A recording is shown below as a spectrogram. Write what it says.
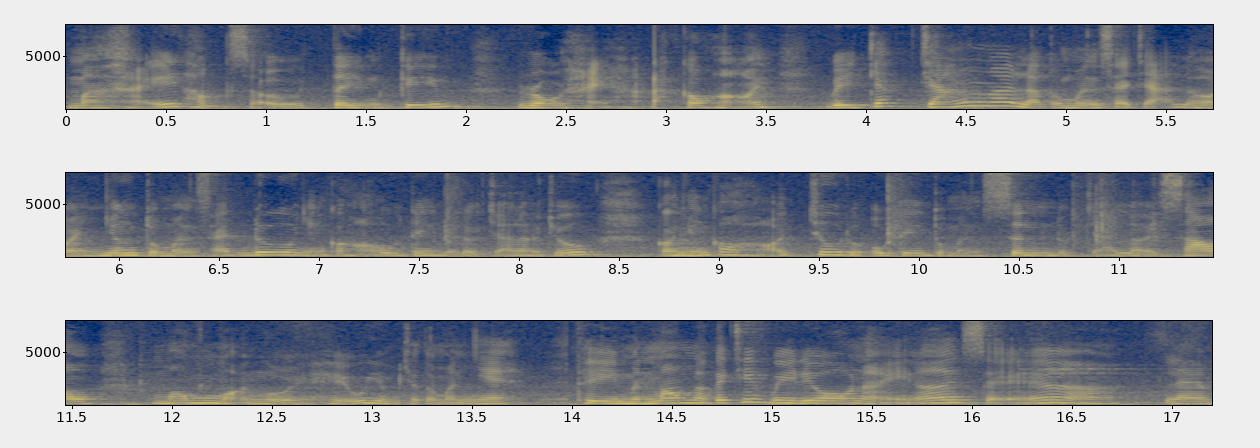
mà hãy thật sự tìm kiếm rồi hãy đặt câu hỏi. Vì chắc chắn là tụi mình sẽ trả lời, nhưng tụi mình sẽ đưa những câu hỏi ưu tiên để được trả lời trước. Còn những câu hỏi chưa được ưu tiên, tụi mình xin được trả lời sau. Mong mọi người hiểu dùm cho tụi mình nha. Thì mình mong là cái chiếc video này sẽ à, làm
